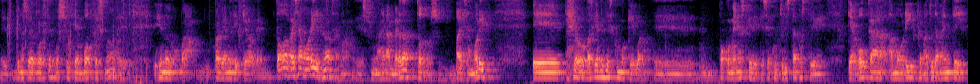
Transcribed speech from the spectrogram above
de no sé deporte, pues surgen voces, ¿no? diciendo, bueno, decir que todos vais a morir, ¿no? O sea, bueno, es una gran verdad, todos vais a morir. Eh, pero básicamente es como que, bueno, eh, poco menos que, que, ser culturista pues te, te, aboca a morir prematuramente.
